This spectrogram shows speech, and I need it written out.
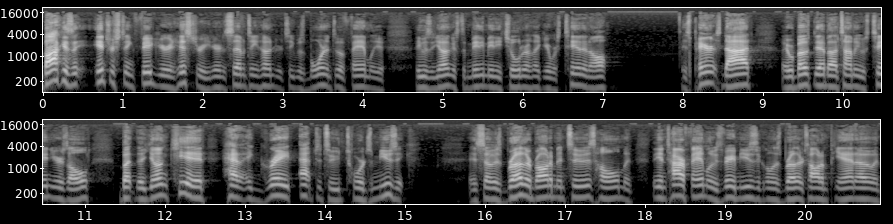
Bach is an interesting figure in history. During the 1700s, he was born into a family. He was the youngest of many, many children. I think there was 10 in all. His parents died. They were both dead by the time he was 10 years old. But the young kid had a great aptitude towards music. And so his brother brought him into his home, and the entire family was very musical. His brother taught him piano and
